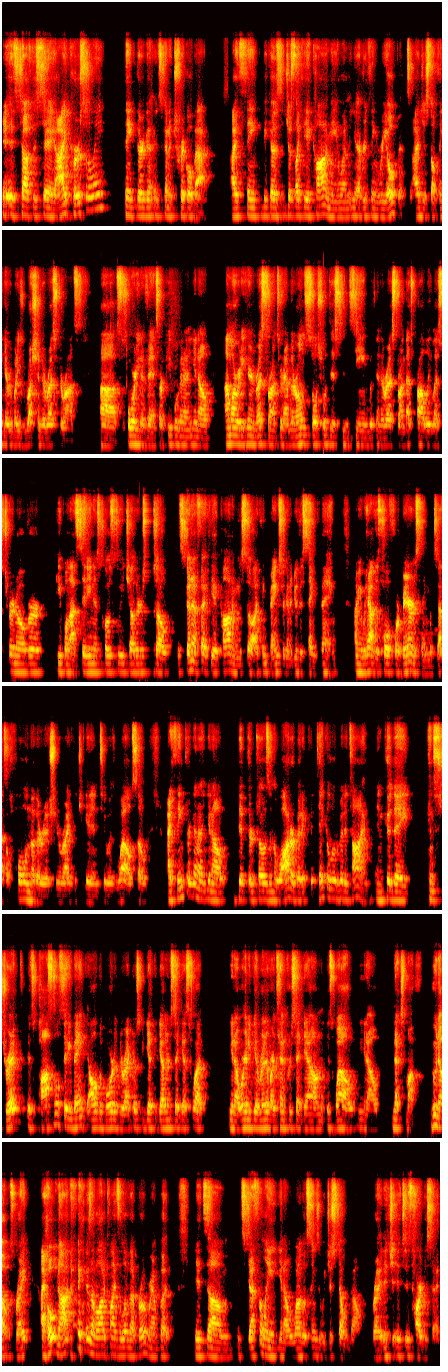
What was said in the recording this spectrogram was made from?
it's tough to say i personally think they're going to it's going to trickle back I think because just like the economy, when you know, everything reopens, I just don't think everybody's rushing to restaurants, uh, sporting events. Are people going to, you know, I'm already hearing restaurants are going to have their own social distancing within the restaurant. That's probably less turnover, people not sitting as close to each other. So it's going to affect the economy. So I think banks are going to do the same thing. I mean, we have this whole forbearance thing, which that's a whole nother issue, right? That you get into as well. So I think they're going to, you know, dip their toes in the water, but it could take a little bit of time. And could they constrict? It's possible. Citibank, all the board of directors could get together and say, guess what? You know, we're going to get rid of our 10% down as well, you know, next month. Who knows, right? I hope not, because I have a lot of clients that love that program, but it's um it's definitely, you know, one of those things that we just don't know, right? It's it's, it's hard to say.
